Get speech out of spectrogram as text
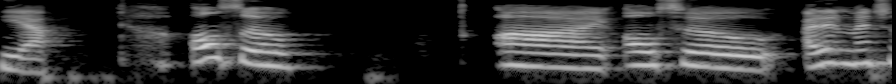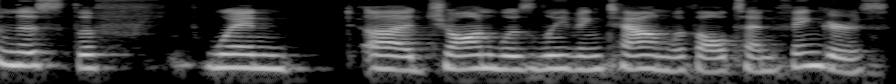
Yeah. Also, I also I didn't mention this the f- when uh, John was leaving town with all ten fingers,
